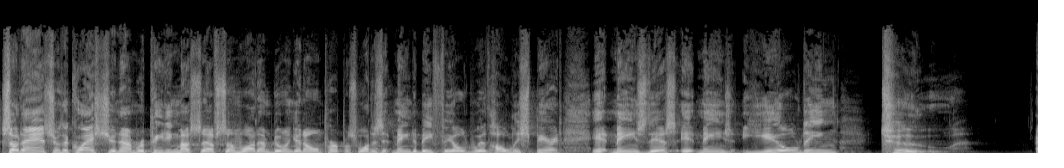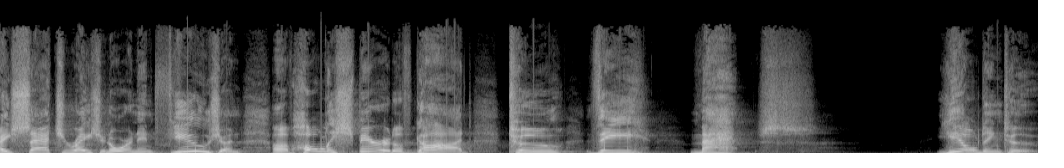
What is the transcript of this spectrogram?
So, to answer the question, I'm repeating myself somewhat. I'm doing it on purpose. What does it mean to be filled with Holy Spirit? It means this it means yielding to a saturation or an infusion of Holy Spirit of God to the max. Yielding to.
